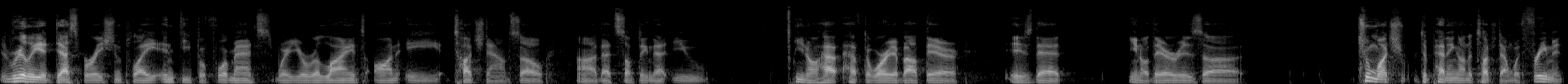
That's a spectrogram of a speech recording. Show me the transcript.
really a desperation play in deeper formats where you're reliant on a touchdown. So uh, that's something that you you know ha- have to worry about. There is that you know there is uh, too much depending on a touchdown with Freeman.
